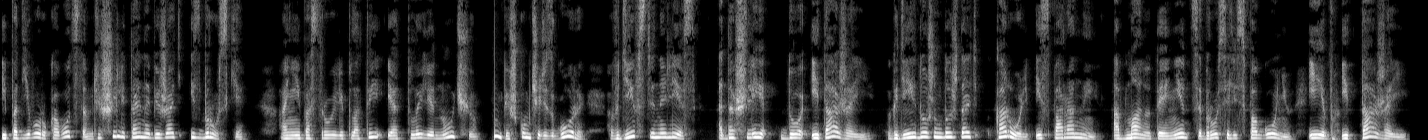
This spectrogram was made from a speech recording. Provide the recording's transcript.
и под его руководством решили тайно бежать из Бруски. Они построили плоты и отплыли ночью пешком через горы в девственный лес, а дошли до Итажаи, где их должен был ждать король из Параны. Обманутые немцы бросились в погоню и в Итажаи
